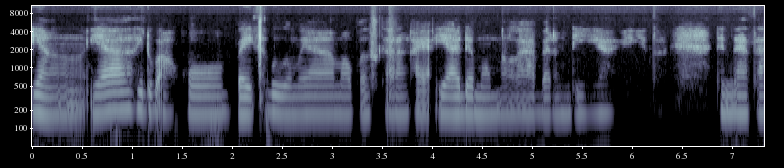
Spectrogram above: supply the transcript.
yang ya hidup aku baik sebelumnya maupun sekarang kayak ya ada momen lah bareng dia kayak gitu. Dan ternyata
